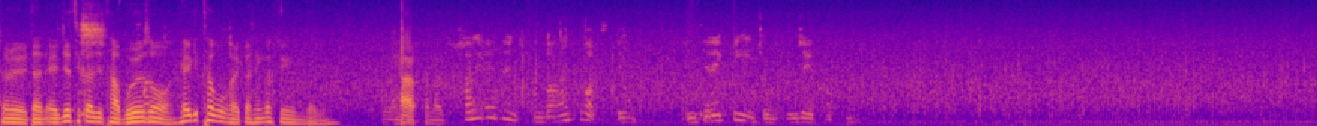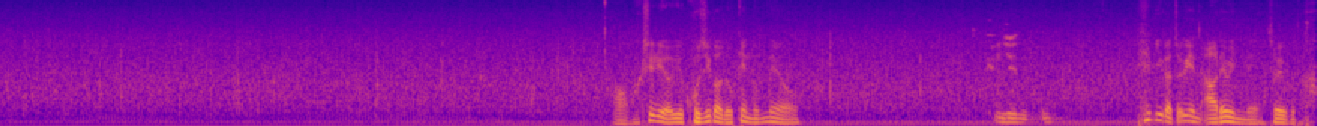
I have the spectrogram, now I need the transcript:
저는 일단 LZ까지 다 모여서 헬기 타고 갈까 생각 중입니다. 지금. 계약하나 항해는 금방 할 것 같은데 인터넷 킹이 좀 문제일 것 같아 아, 확실히 여기 고지가 높긴 높네요. 굉장히 높고 헬기가 저기 아래에 있네. 저희보다.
